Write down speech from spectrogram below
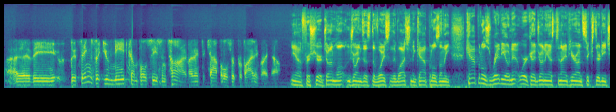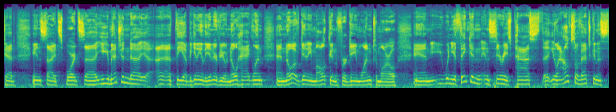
Uh, the the things that you need come postseason time, I think the Capitals are providing right now. Yeah, for sure. John Walton joins us, the voice of the Washington Capitals on the Capitals Radio Network, uh, joining us tonight here on 6:30 CHED Inside Sports. Uh, you, mentioned uh, at the uh, beginning of the interview no Hagelin and no Evgeny Malkin for Game One tomorrow. And you, when you think in, in series past, uh, you know Alex Ovechkin is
